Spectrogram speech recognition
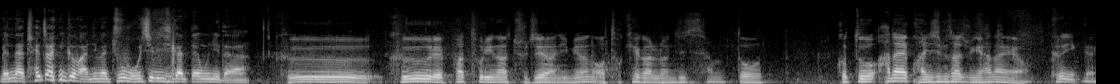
맨날 최저임금 아니면 주 52시간 때문이다. 그, 그 레파토리나 주제 아니면 어떻게 갈런지 참 또, 그것도 하나의 관심사 중에 하나예요. 그러니까요.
